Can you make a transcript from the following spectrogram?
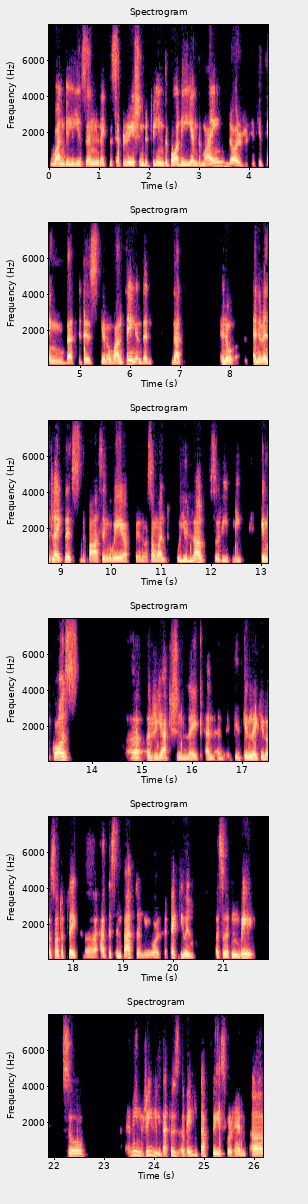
one believes in like the separation between the body and the mind or if you think that it is you know one thing and then that you know an event like this the passing away of you know someone who you love so deeply can cause uh, a reaction like and and it can like you know sort of like uh, have this impact on you or affect you in a certain way. So i mean really that was a very tough phase for him. Uh,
